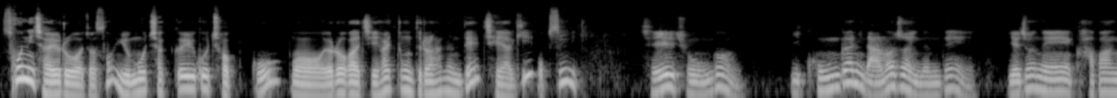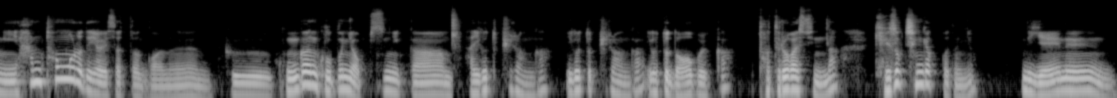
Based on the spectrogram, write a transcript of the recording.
손이 자유로워져서 유모차 끌고 접고 뭐 여러 가지 활동들을 하는데 제약이 없습니다. 제일 좋은 건 이 공간이 나눠져 있는데 예전에 가방이 한 통으로 되어 있었던 거는 그 공간 구분이 없으니까 아 이것도 필요한가? 이것도 필요한가? 이것도 넣어볼까? 더 들어갈 수 있나? 계속 챙겼거든요. 근데 얘는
